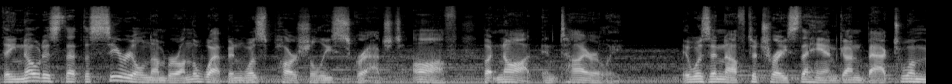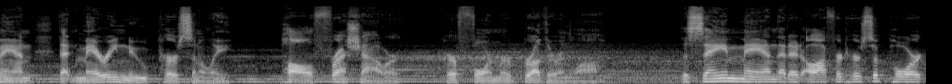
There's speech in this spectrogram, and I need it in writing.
they noticed that the serial number on the weapon was partially scratched off, but not entirely. It was enough to trace the handgun back to a man that Mary knew personally Paul Freshour, her former brother in law. The same man that had offered her support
